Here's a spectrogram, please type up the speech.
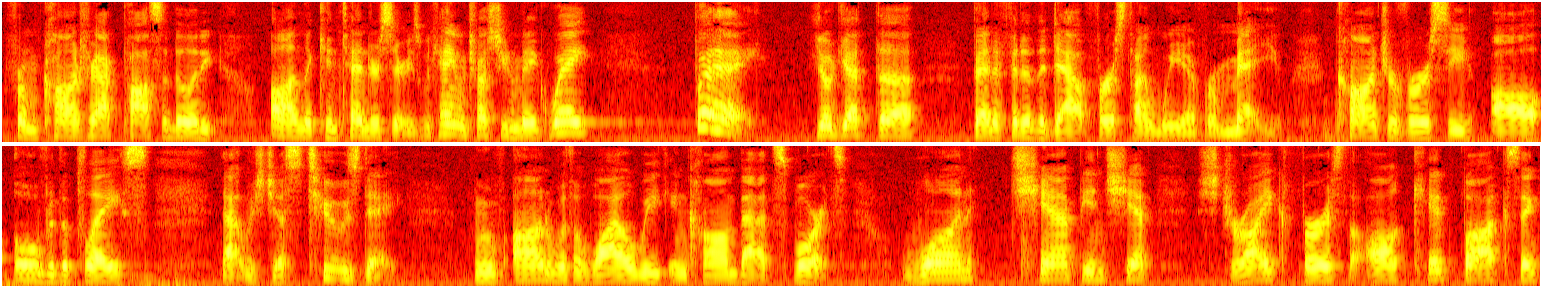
from contract possibility on the contender series. We can't even trust you to make weight, but hey, you'll get the benefit of the doubt first time we ever met you. Controversy all over the place. That was just Tuesday. Move on with a wild week in combat sports. One championship strike first, the all kickboxing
